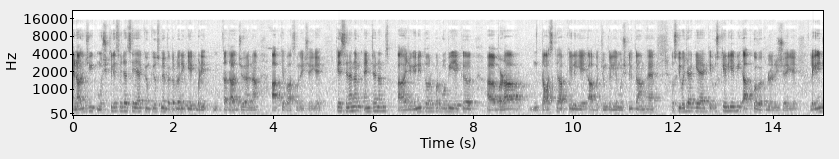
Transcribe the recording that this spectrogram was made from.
एनॉलॉजी मुश्किल इस वजह से है, क्योंकि उसमें वेकबलरी की एक बड़ी तादाद जो है ना, आपके पास होनी चाहिए। कि सिनानम एंटेनम्स यकीनी तौर पर वो भी एक बड़ा टास्क है आपके लिए, आप बच्चों के लिए मुश्किल काम है। उसकी वजह क्या है कि उसके लिए भी आपको वकबलरी चाहिए। लेकिन इन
